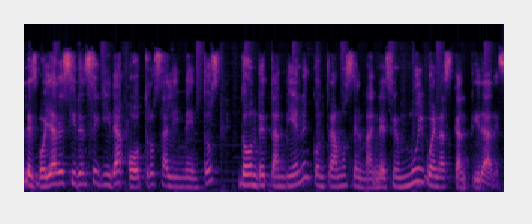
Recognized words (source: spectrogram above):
les voy a decir enseguida otros alimentos donde también encontramos el magnesio en muy buenas cantidades.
